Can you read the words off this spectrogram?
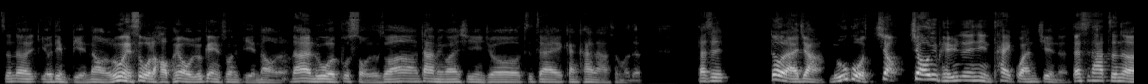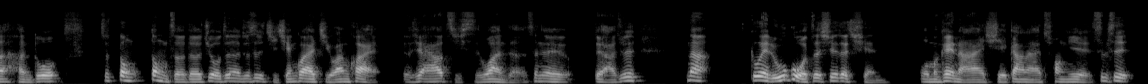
真的有点别闹了。如果你是我的好朋友，我就跟你说你别闹了。当然，如果不熟的说啊，当然没关系，你就自在看看啊什么的。但是对我来讲，如果教教育培训这件事情太关键了，但是它真的很多，就动动辄的就真的就是几千块、几万块，有些还要几十万的，甚至对啊，就是那各位，如果这些的钱我们可以拿来斜杠来创业，是不是？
